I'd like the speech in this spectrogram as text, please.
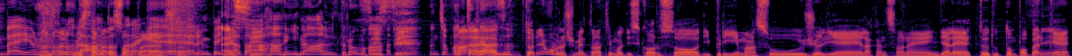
Beh io non l'ho notato sarà che ero impegnata in altro ma Sì, sì. non ci ho Ma, fatto ehm, caso torniamo velocemente un attimo al discorso di prima su Joliet, la canzone in dialetto e tutto un po' perché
